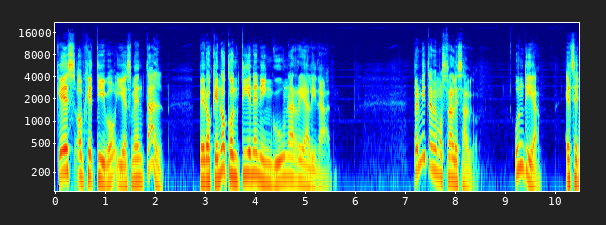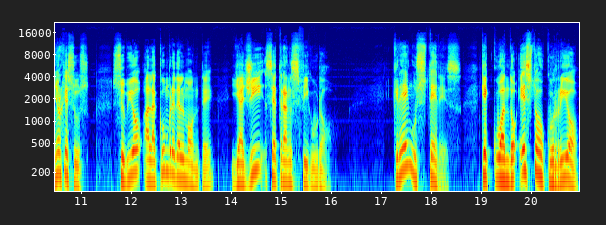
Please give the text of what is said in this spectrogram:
que es objetivo y es mental, pero que no contiene ninguna realidad. Permítame mostrarles algo. Un día, el Señor Jesús subió a la cumbre del monte y allí se transfiguró. ¿Creen ustedes que cuando esto ocurrió,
